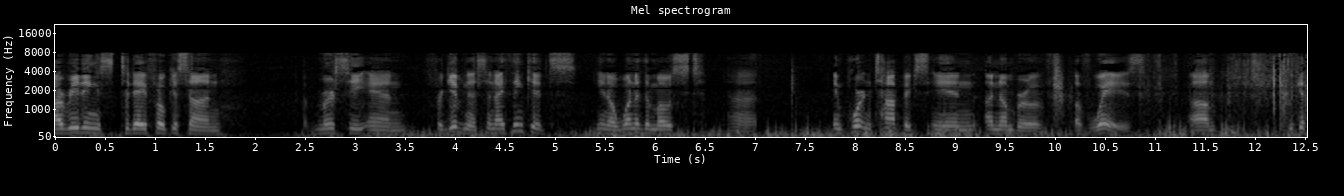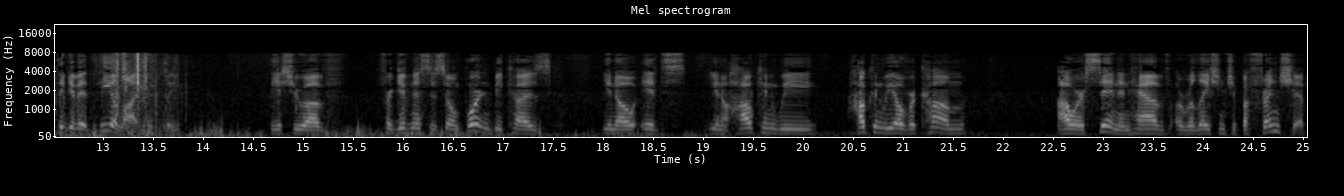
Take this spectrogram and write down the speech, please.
our readings today focus on mercy and forgiveness, and I think it's you know one of the most uh, important topics in a number of, of ways. Um, we could think of it theologically. The issue of forgiveness is so important because you know it's you know how can we how can we overcome our sin and have a relationship, a friendship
